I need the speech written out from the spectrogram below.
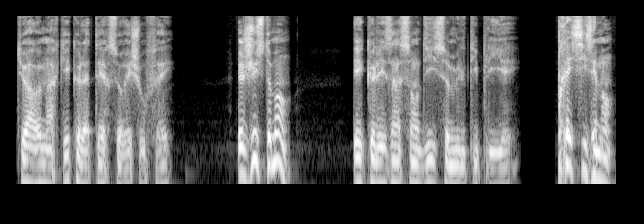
Tu as remarqué que la terre se réchauffait? Justement. Et que les incendies se multipliaient? Précisément.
